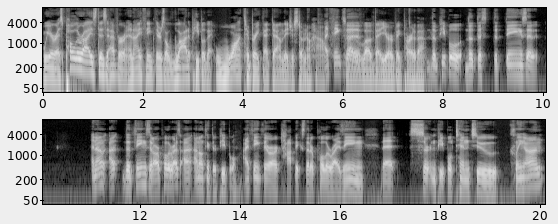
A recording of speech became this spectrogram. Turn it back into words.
we are as polarized as ever. And I think there's a lot of people that want to break that down. They just don't know how. I think so. I love that you're a big part of that. The people, the the, the things that, and I, I, the things that are polarized, I, I don't think they're people. I think there are topics that are polarizing that certain people tend to cling on,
